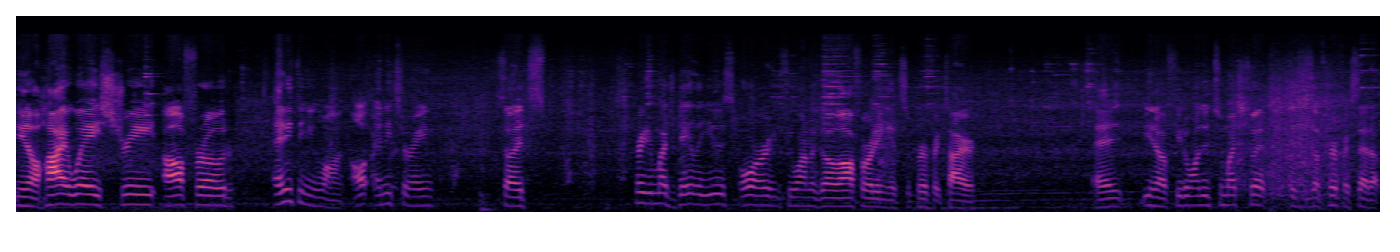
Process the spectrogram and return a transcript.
you know, highway, street, off-road, anything you want, all, any terrain. So it's pretty much daily use, or if you want to go off-roading, it's a perfect tire. And, you know, if you don't want to do too much to it, this is a perfect setup.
